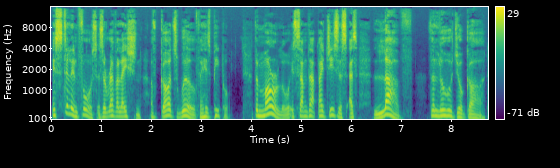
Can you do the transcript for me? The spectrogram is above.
is still in force as a revelation of God's will for his people. The moral law is summed up by Jesus as love the Lord your God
